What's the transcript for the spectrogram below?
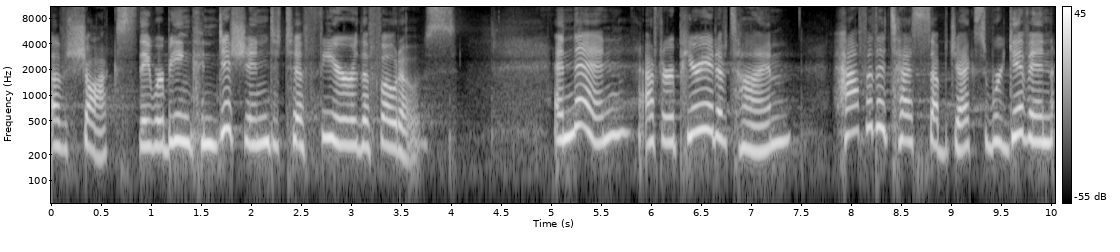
of shocks. They were being conditioned to fear the photos. And then, after a period of time, half of the test subjects were given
